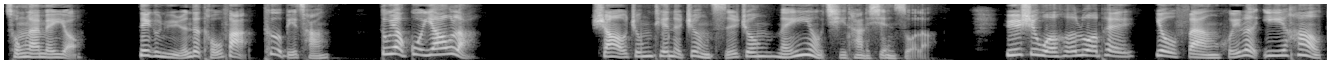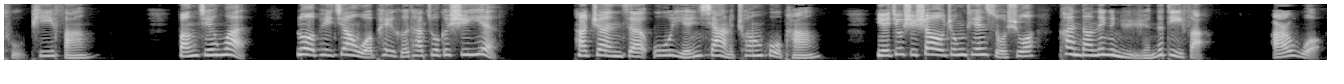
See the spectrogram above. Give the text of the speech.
从来没有。那个女人的头发特别长。”都要过腰了。邵中天的证词中没有其他的线索了，于是我和洛佩又返回了一号土坯房。房间外，洛佩叫我配合他做个试验。他站在屋檐下的窗户旁，也就是邵中天所说看到那个女人的地方，而我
